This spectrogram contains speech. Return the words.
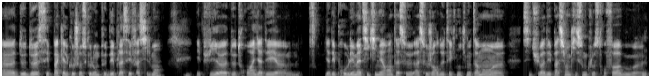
Euh, de deux, c'est pas quelque chose que l'on peut déplacer facilement. Mmh. Et puis euh, de trois, il y a des euh, il y a des problématiques inhérentes à ce à ce genre de technique, notamment si tu as des patients qui sont claustrophobes ou, euh,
